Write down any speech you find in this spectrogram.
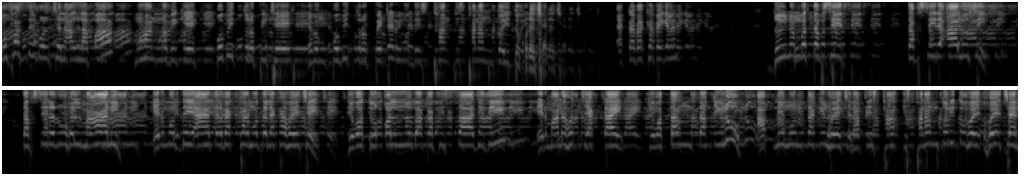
মুফাসসির বলছেন, আল্লাহ পাক মহান নবীকে পবিত্র পিঠে এবং পবিত্র পেটের মধ্যে স্থান, স্থানান্তরিত করেছেন। একটা ব্যাখ্যা পেয়ে গেলেন? দুই নম্বর তাফসীর তাফসীর আলুসি। তাফসীর রুহুল মাআনি, এর মধ্যে আয়াতের ব্যাখ্যার মধ্যে লেখা হয়েছে যে সাজিদিন এর মানে হচ্ছে একটাই, যে ওয়া আপনি মুনতাকিল হয়েছেন, আপনি স্থানান্তরিত হয়েছেন।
